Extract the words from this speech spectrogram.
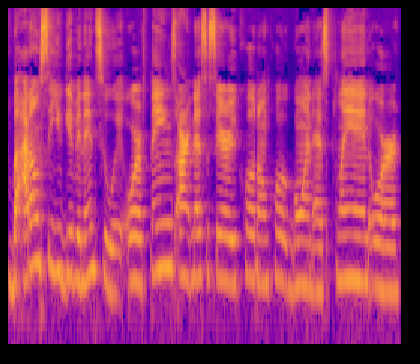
but I don't see you giving into it. Or if things aren't necessarily quote unquote going as planned, or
